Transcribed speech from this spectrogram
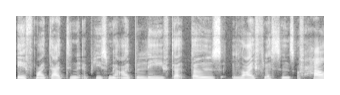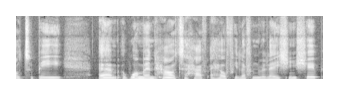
if my dad didn't abuse me, I believe that those life lessons of how to be um, a woman, how to have a healthy, loving relationship,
